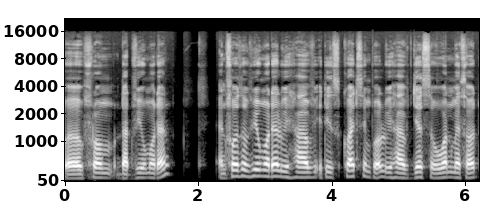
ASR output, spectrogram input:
uh, from that view model and for the view model we have it is quite simple. We have just one method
